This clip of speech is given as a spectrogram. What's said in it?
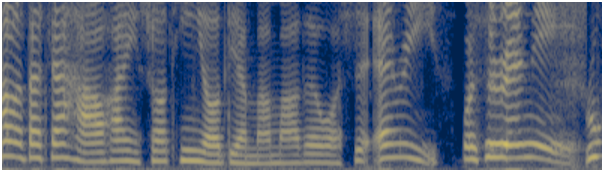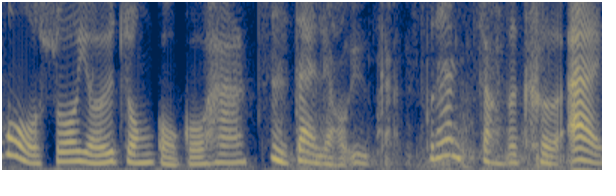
Hello，大家好，欢迎收听有点毛毛的，我是 Aries。我是 Rainy。如果我说有一种狗狗，它自带疗愈感，不但长得可爱，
